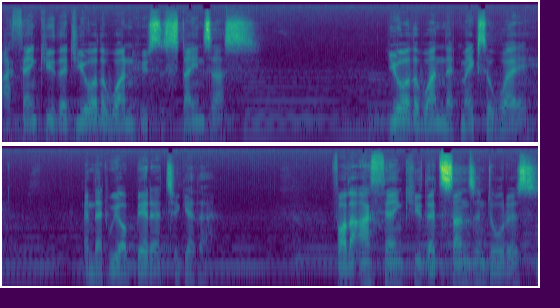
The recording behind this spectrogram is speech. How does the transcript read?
I thank you that you are the one who sustains us, you are the one that makes a way, and that we are better together. Father, I thank you that sons and daughters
